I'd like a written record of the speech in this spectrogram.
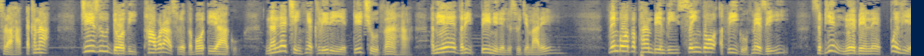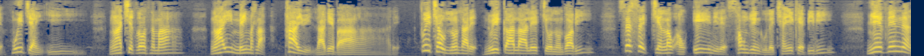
ဆိုတာဟာတခဏကျေးဇူးတော်သည်သာဝရဆိုတဲ့သဘောတရားကို နတ်နဲ့ချိန်ညှက်ကလေးတွေရဲ့တေးချိုသန်းဟာအမြဲသတိပေးနေတယ်လို့ဆိုကြပါတယ်သင်္ဘောသဖန်ပင်သည်စိမ့်သောအသီးကိုမှဲ့စေ၏စပြစ်နွယ်ပင်လဲပွင့်လျက်မှုေးကြိုင်၏ငါချစ်သောနှမငါဤမိမ့်မလှထ၍လာခဲ့ပါတဲ့သွေးချောက်လွန်းလှတဲ့ຫນွေကာလာလဲကြော်လွန်သွားပြီဆက်ဆက်ကျင်လောက်အောင်အေးနေတဲ့ဆောင်းတွင်းကိုလည်းခြံရိပ်ခဲ့ပြီးပြီမြေသင်းနဲ့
